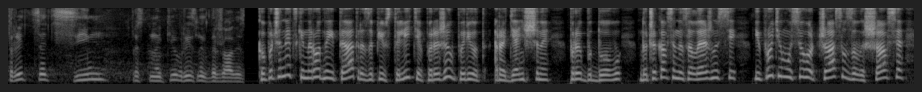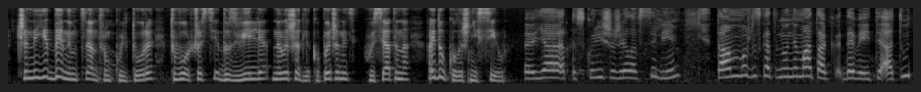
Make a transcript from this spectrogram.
37 представників різних держав. Копичинецький народний театр за півстоліття пережив період радянщини, перебудову, дочекався незалежності і протягом усього часу залишався чи не єдиним центром культури, творчості, дозвілля не лише для Копичинець, Гусятина, а й довколишніх сіл. Е, Я скоріше жила в селі. Там можна сказати, ну нема так де вийти. А тут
